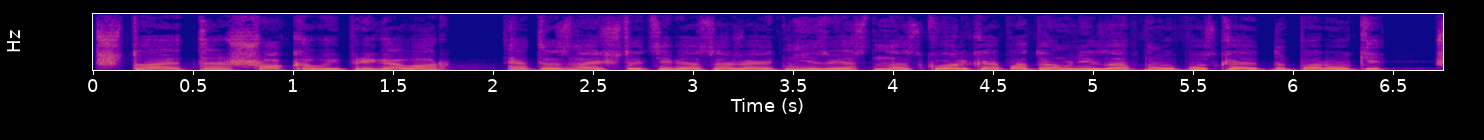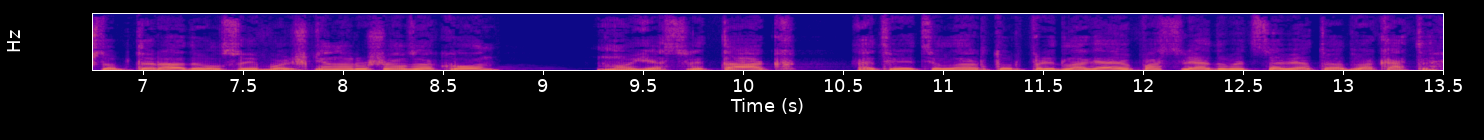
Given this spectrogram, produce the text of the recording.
«Что это шоковый приговор?» Это значит, что тебя сажают неизвестно на сколько, а потом внезапно выпускают на поруки, чтобы ты радовался и больше не нарушал закон. «Ну, если так, — ответил Артур, — предлагаю последовать совету адвоката.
